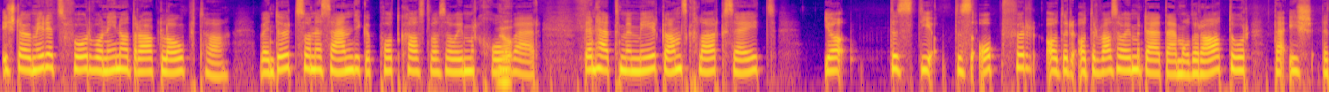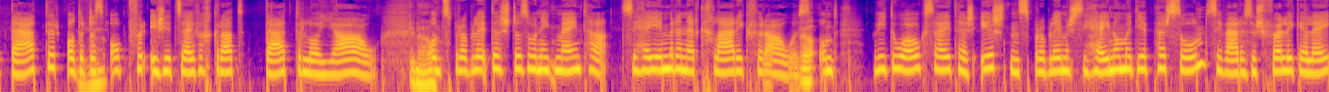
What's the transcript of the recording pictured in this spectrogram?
ich stelle mir jetzt vor, wo ich noch daran geglaubt habe, wenn dort so eine Sendung, ein Podcast, was auch immer gekommen Ja. wäre, dann hätte man mir ganz klar gesagt, ja, dass die, das Opfer oder, oder was auch immer, der, der Moderator, der ist der Täter oder mhm. das Opfer ist jetzt einfach gerade Täter loyal. Genau. Und das Problem, das ist das, was ich gemeint habe. Sie haben immer eine Erklärung für alles. Ja. Und wie du auch gesagt hast, erstens, das Problem ist, sie haben nur die Person, sie wären sonst völlig allein,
